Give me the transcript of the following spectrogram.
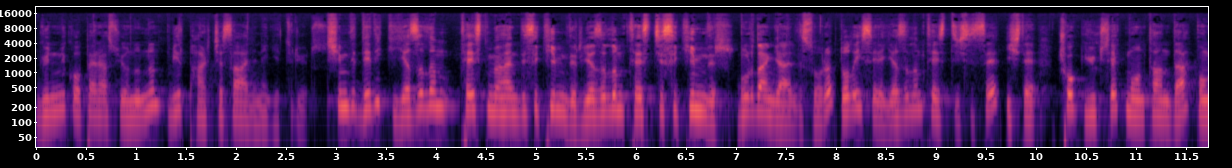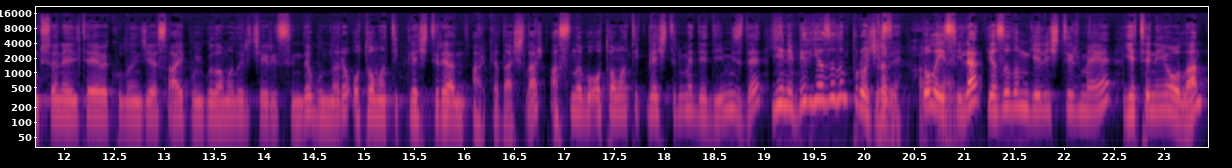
Günlük operasyonunun bir parçası haline getiriyoruz. Şimdi dedik ki yazılım test mühendisi kimdir? Yazılım testçisi kimdir? Buradan geldi soru. Dolayısıyla yazılım testçisi işte çok yüksek montanda fonksiyoneliteye ve kullanıcıya sahip uygulamalar içerisinde bunları otomatikleştiren arkadaşlar. Aslında bu otomatikleştirme dediğimizde yeni bir yazılım projesi. Tabii, Dolayısıyla yani. yazılım geliştirmeye yeteneği olan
